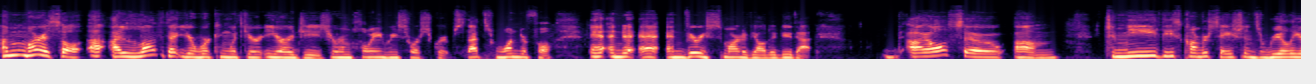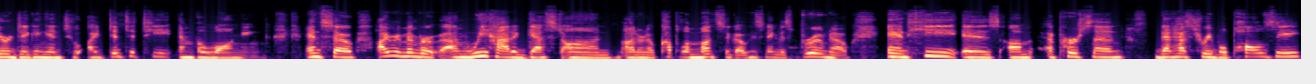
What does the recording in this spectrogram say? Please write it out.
Um, Marisol, uh, I love that you're working with your ERGs, your employee resource groups. That's wonderful and, and, and very smart of y'all to do that. I also, um, to me, these conversations really are digging into identity and belonging. And so I remember um, we had a guest on, I don't know, a couple of months ago. His name is Bruno, and he is um, a person that has cerebral palsy,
